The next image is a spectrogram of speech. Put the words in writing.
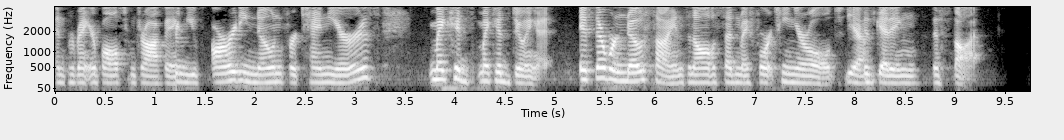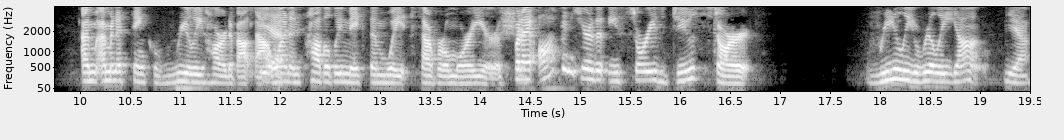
and prevent your balls from dropping, and you've already known for 10 years, my kids my kid's doing it. If there were no signs and all of a sudden my 14 year old Yeah. is getting this thought, I'm, I'm going to think really hard about that Yeah. one and probably make them wait several more years. But I often hear that these stories do start really, really young. Yeah.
